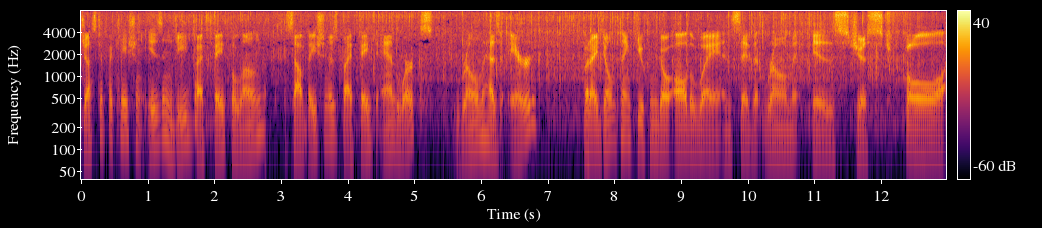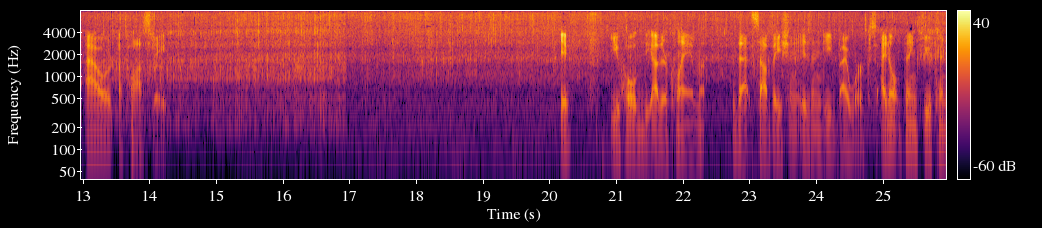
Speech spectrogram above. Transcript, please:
justification is indeed by faith alone, salvation is by faith and works. Rome has erred, but I don't think you can go all the way and say that Rome is just full out apostate. If you hold the other claim that salvation is indeed by works. I don't think you can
